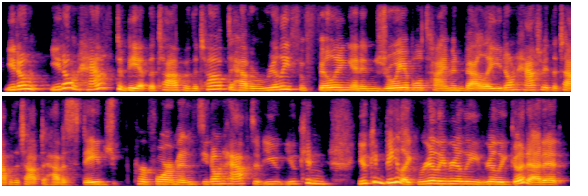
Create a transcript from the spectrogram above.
you don't, you don't have to be at the top of the top to have a really fulfilling and enjoyable time in ballet. You don't have to be at the top of the top to have a stage performance. You don't have to, you, you can, you can be like really, really, really good at it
